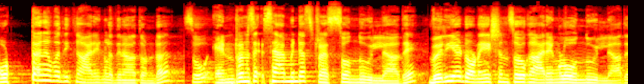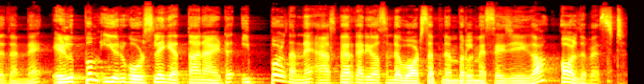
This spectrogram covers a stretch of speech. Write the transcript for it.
ഒട്ടനവധി കാര്യങ്ങൾ ഇതിനകത്തുണ്ട്. സോ എൻട്രൻസ് എക്സാമിന്റെ സ്ട്രെസ് ഒന്നും ഇല്ലാതെ വലിയ ഡൊണേഷൻസോ കാര്യങ്ങളോ ഒന്നും ഇല്ലാതെ തന്നെ എളുപ്പം ഈ ഒരു കോഴ്സിലേക്ക് എത്താനായിട്ട് ഇപ്പോൾ തന്നെ ആസ്പയർ കരിയോസിന്റെ വാട്സ്ആപ്പ് നമ്പറിൽ മെസ്സേജ് ചെയ്യുക. All the best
